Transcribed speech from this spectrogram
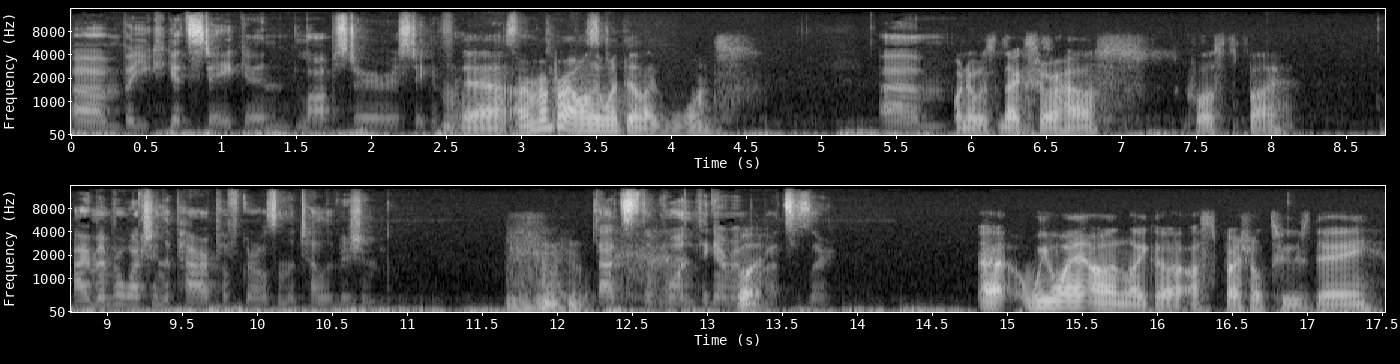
Um, but you could get steak and lobster, steak and. Yeah, I remember I only went there like once Um, when it was next to our house, close by. I remember watching the Powerpuff Girls on the television. That's the one thing I remember But- about Sizzler. Uh, we went on like a, a special Tuesday,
